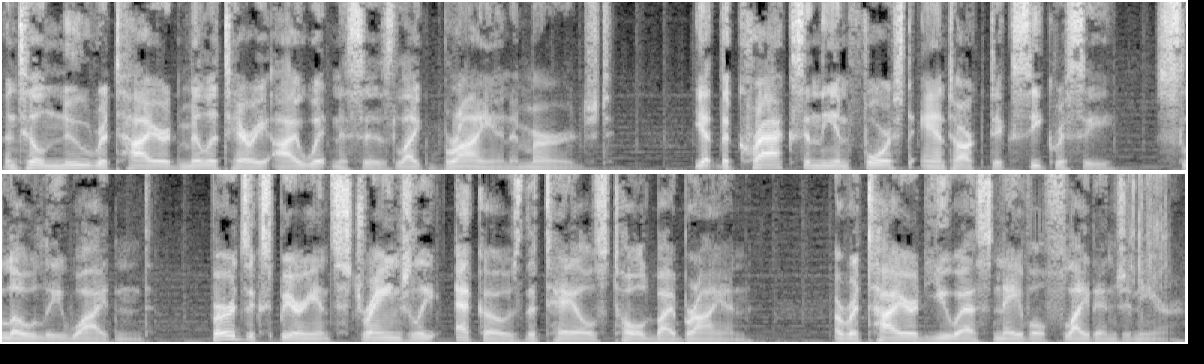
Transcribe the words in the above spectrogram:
until new retired military eyewitnesses like Bryan emerged. Yet the cracks in the enforced Antarctic secrecy slowly widened. Byrd's experience strangely echoes the tales told by Bryan, a retired U.S. naval flight engineer.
